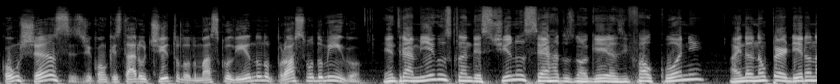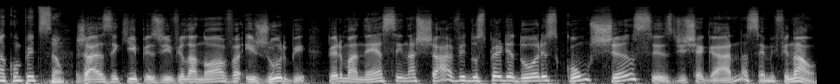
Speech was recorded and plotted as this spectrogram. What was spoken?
com chances de conquistar o título no masculino no próximo domingo. Entre amigos, clandestinos, Serra dos Nogueiras e Falcone ainda não perderam na competição. Já as equipes de Vila Nova e Jurbe permanecem na chave dos perdedores com chances de chegar na semifinal.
